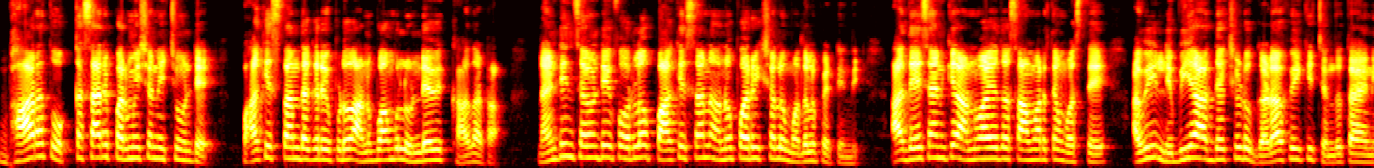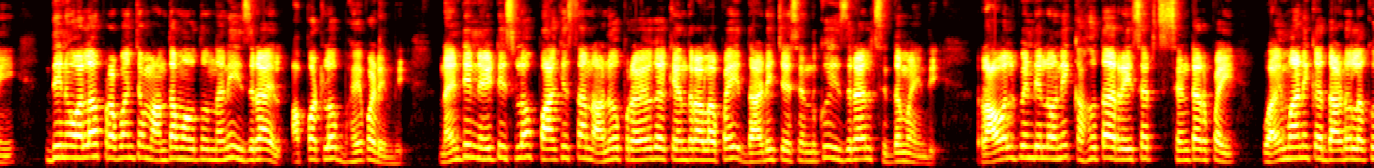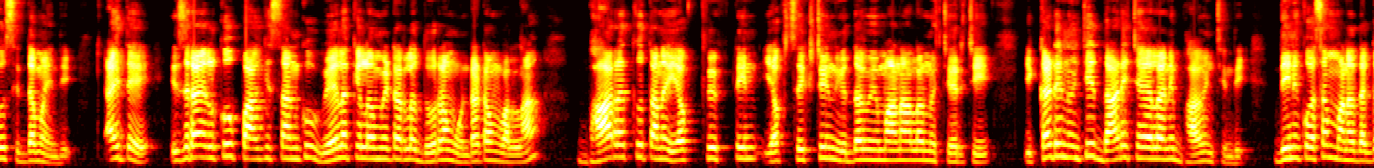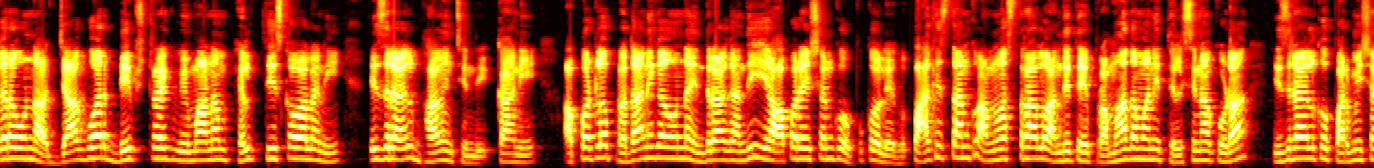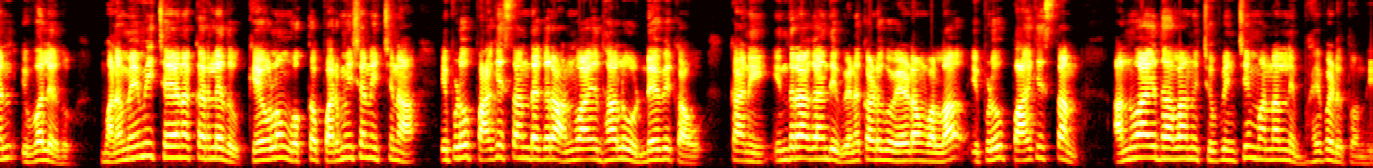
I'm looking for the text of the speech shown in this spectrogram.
భారత్ ఒక్కసారి పర్మిషన్ ఇచ్చి ఉంటే పాకిస్తాన్ దగ్గర ఇప్పుడు అణుబాంబులు ఉండేవి కాదట. నైన్టీన్ సెవెంటీ ఫోర్లో పాకిస్తాన్ అణు పరీక్షలు మొదలుపెట్టింది. ఆ దేశానికి అణ్వాయుధ సామర్థ్యం వస్తే అవి లిబియా అధ్యక్షుడు గడాఫీకి చెందుతాయని దీనివల్ల ప్రపంచం అంతమవుతుందని ఇజ్రాయెల్ అప్పట్లో భయపడింది. నైన్టీన్ ఎయిటీస్లో పాకిస్తాన్ అణు ప్రయోగ కేంద్రాలపై దాడి చేసేందుకు ఇజ్రాయెల్ సిద్ధమైంది. రావల్పిండిలోని కహుతా రీసెర్చ్ సెంటర్పై వైమానిక దాడులకు సిద్ధమైంది. అయితే ఇజ్రాయెల్కు పాకిస్తాన్కు వేల కిలోమీటర్ల దూరం ఉండటం వలన భారత్కు తన ఎఫ్ ఫిఫ్టీన్ ఎఫ్ సిక్స్టీన్ యుద్ధ విమానాలను చేర్చి ఇక్కడి నుంచి దాడి చేయాలని భావించింది. దీనికోసం మన దగ్గర ఉన్న జాగ్వార్ డీప్ స్ట్రైక్ విమానం హెల్ప్ తీసుకోవాలని ఇజ్రాయెల్ భావించింది. కానీ అప్పట్లో ప్రధానిగా ఉన్న ఇందిరాగాంధీ ఈ ఆపరేషన్కు ఒప్పుకోలేదు. పాకిస్తాన్కు అణ్వస్త్రాలు అందితే ప్రమాదం అని తెలిసినా కూడా ఇజ్రాయెల్కు పర్మిషన్ ఇవ్వలేదు. మనమేమీ చేయనక్కర్లేదు. కేవలం ఒక్క పర్మిషన్ ఇచ్చినా ఇప్పుడు పాకిస్తాన్ దగ్గర అణ్వాయుధాలు ఉండేవి కావు. కానీ ఇందిరాగాంధీ వెనకడుగు వేయడం వల్ల ఇప్పుడు పాకిస్తాన్ అణ్వాయుధాలను చూపించి మనల్ని భయపెడుతోంది.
